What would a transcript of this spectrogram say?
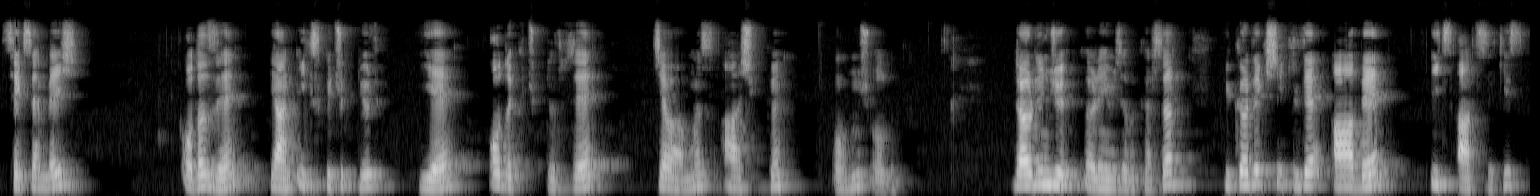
85 o da z. Yani x küçüktür y. O da küçüktür z. Cevabımız A şıkkı olmuş oldu. Dördüncü örneğimize bakarsak. Yukarıdaki şekilde AB x artı 8,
